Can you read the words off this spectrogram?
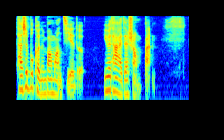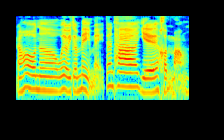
她是不可能帮忙接的，因为她还在上班。然后呢，我有一个妹妹，但她也很忙。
